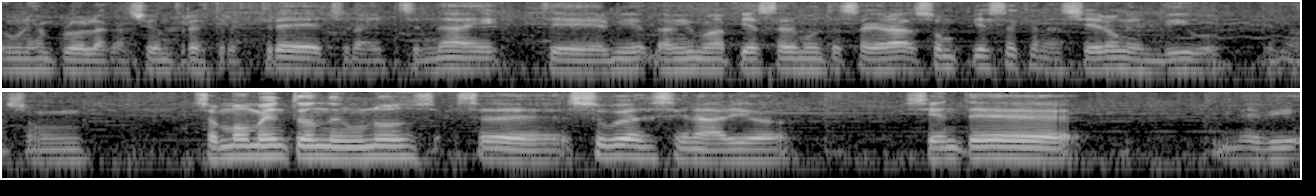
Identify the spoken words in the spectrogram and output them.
un ejemplo, la canción 333, Tonight Tonight, eh, la misma pieza de Monte Sagrado, son piezas que nacieron en vivo, ¿no? son, son momentos donde uno se sube al escenario, siente maybe,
